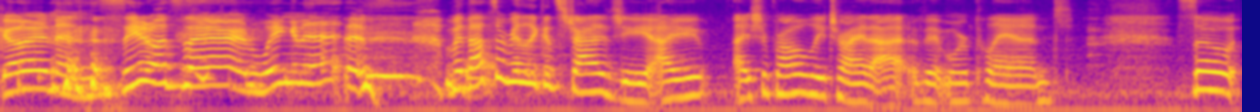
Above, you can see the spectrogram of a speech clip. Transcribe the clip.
going and seeing what's there and winging it. And, but that's a really good strategy. I I should probably try that a bit more planned. So,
